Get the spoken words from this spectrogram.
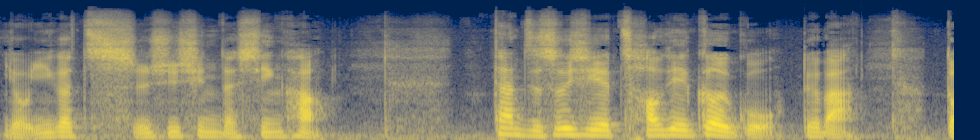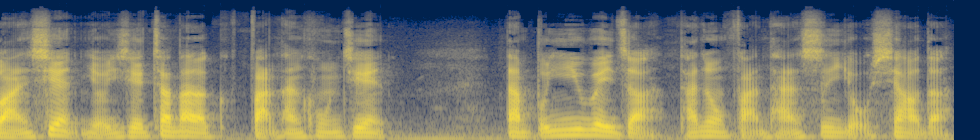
有一个持续性的信号。它只是一些超跌个股，对吧？短线有一些较大的反弹空间，但不意味着它这种反弹是有效的。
